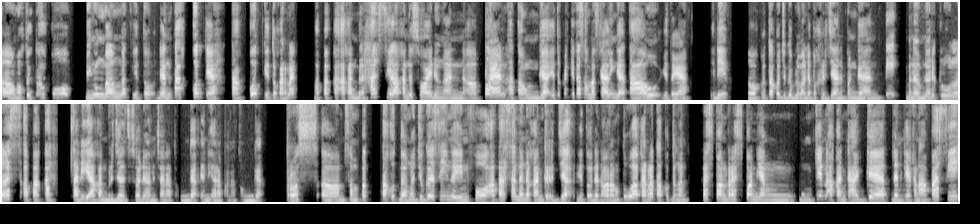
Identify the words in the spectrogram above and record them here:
Um, waktu itu aku bingung banget gitu dan takut ya, takut gitu karena apakah akan berhasil, akan sesuai dengan uh, plan atau enggak, itu kan kita sama sekali nggak tahu gitu ya. Jadi waktu itu aku juga belum ada pekerjaan pengganti, benar-benar clueless apakah tadi ya akan berjalan sesuai dengan rencana atau enggak, yang diharapkan atau enggak. Terus um, sempet takut banget juga sih nge-info atasan dan rekan kerja gitu dan orang tua karena takut dengan respon-respon yang mungkin akan kaget dan kayak kenapa sih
